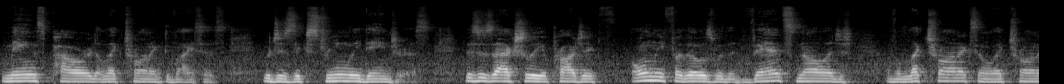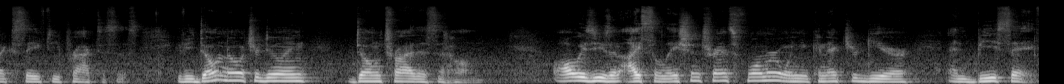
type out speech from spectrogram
mains powered electronic devices, which is extremely dangerous. This is actually a project only for those with advanced knowledge of electronics and electronic safety practices. If you don't know what you're doing, don't try this at home. Always use an isolation transformer when you connect your gear and be safe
